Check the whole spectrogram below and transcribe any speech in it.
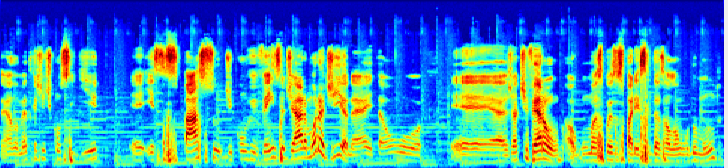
Né? No momento que a gente conseguir é, esse espaço de convivência diária, moradia, né? Então, é, já tiveram algumas coisas parecidas ao longo do mundo,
